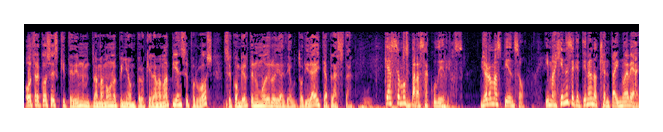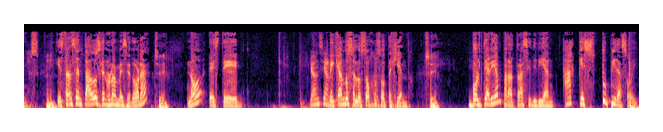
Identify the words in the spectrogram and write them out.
otra cosa es que te dé una- la mamá una opinión, pero que la mamá piense por vos se convierte en un modelo de, de autoridad y te aplasta. ¿Qué hacemos para sacudirlos? Yo nomás pienso, imagínense que tienen 89 años Hmm. y están sentados en una mecedora, Sí. ¿no? Este, Ya ancianos. picándose los ojos o tejiendo. Sí. Voltearían para atrás y dirían, ah, qué estúpida soy,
